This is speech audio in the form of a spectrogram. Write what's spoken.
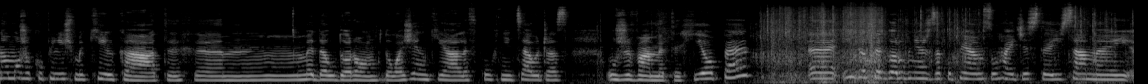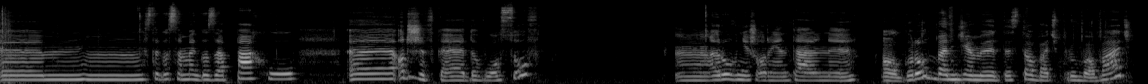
no może kupiliśmy kilka tych mydeł do rąk, do łazienki, ale w kuchni cały czas używamy tych Jope. E, I do tego również zakupiłam, słuchajcie, z tej samej, z tego samego zapachu e, odżywkę do włosów. Mm, Również orientalny ogród. Będziemy testować, próbować.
